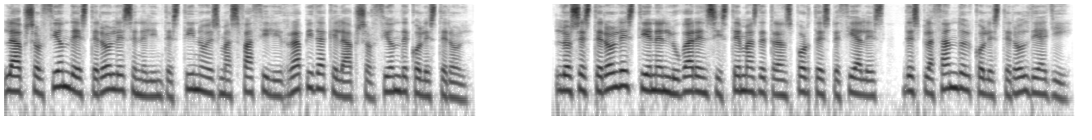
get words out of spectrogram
La absorción de esteroles en el intestino es más fácil y rápida que la absorción de colesterol. Los esteroles tienen lugar en sistemas de transporte especiales, desplazando el colesterol de allí.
